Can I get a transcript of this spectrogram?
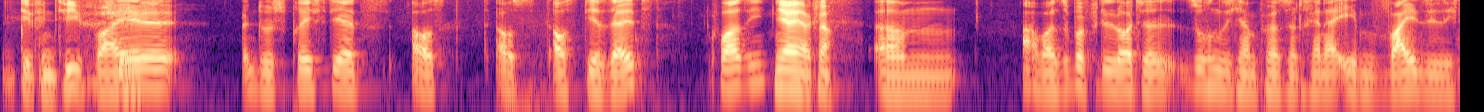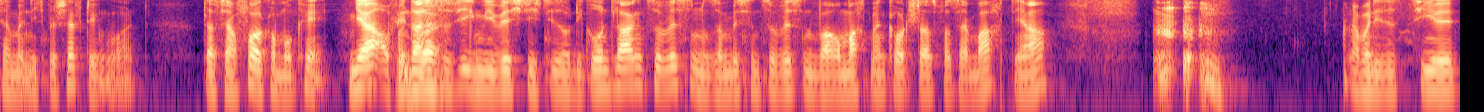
Definitiv. schwierig. Weil du sprichst jetzt aus, aus, aus dir selbst quasi. Ja, ja, klar. Ähm, aber super viele Leute suchen sich ja einen Personal Trainer eben, weil sie sich damit nicht beschäftigen wollen. Das ist ja vollkommen okay. Ja, auf Und dann ist es irgendwie wichtig, die, so die Grundlagen zu wissen und so ein bisschen zu wissen, warum macht mein Coach das, was er macht, ja. Aber dieses Ziel,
